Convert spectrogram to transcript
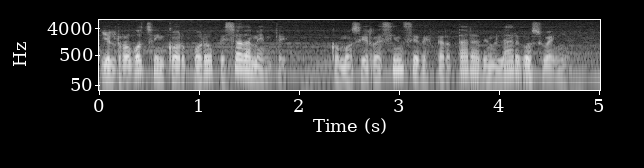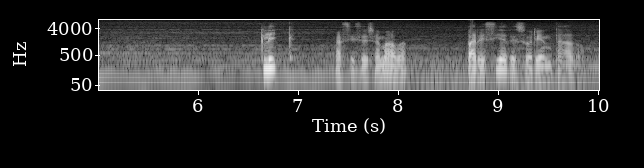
y el robot se incorporó pesadamente, como si recién se despertara de un largo sueño. Click, así se llamaba, parecía desorientado.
